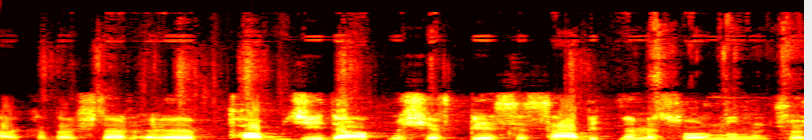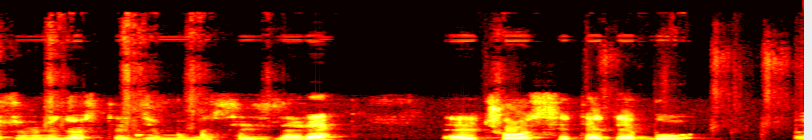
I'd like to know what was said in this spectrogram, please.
arkadaşlar, e, PUBG'de 60 FPS'e sabitleme sorununun çözümünü göstereceğim bugün sizlere. E, çoğu sitede bu e,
